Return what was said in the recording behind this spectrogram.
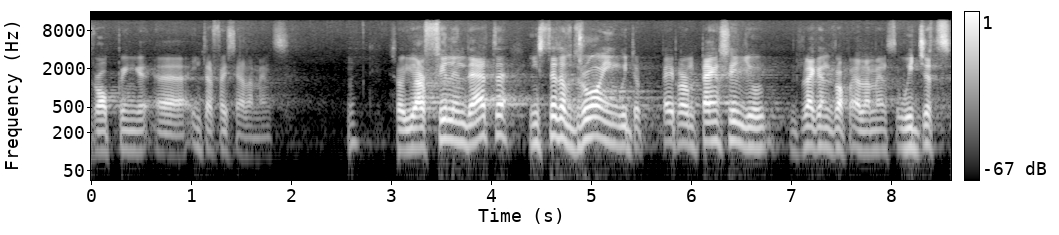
dropping uh, interface elements. So you are filling that. Instead of drawing with the paper and pencil, you drag and drop elements, widgets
